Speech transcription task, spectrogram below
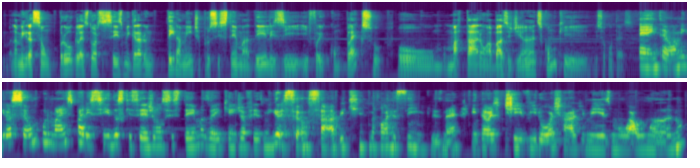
na migração pro Glassdoor, vocês migraram inteiramente para o sistema deles e, e, foi complexo? Ou mataram a base de antes? Como que isso acontece? É, então, a migração, por mais parecidos que sejam os sistemas, aí quem já fez migração sabe que não é simples, né? Então, a gente virou a chave mesmo há um ano.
